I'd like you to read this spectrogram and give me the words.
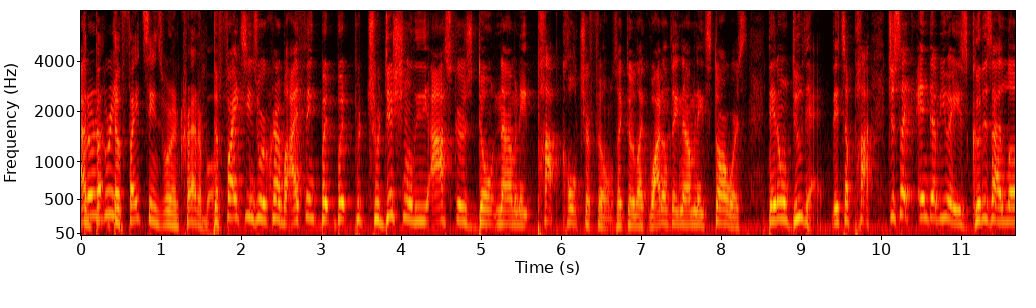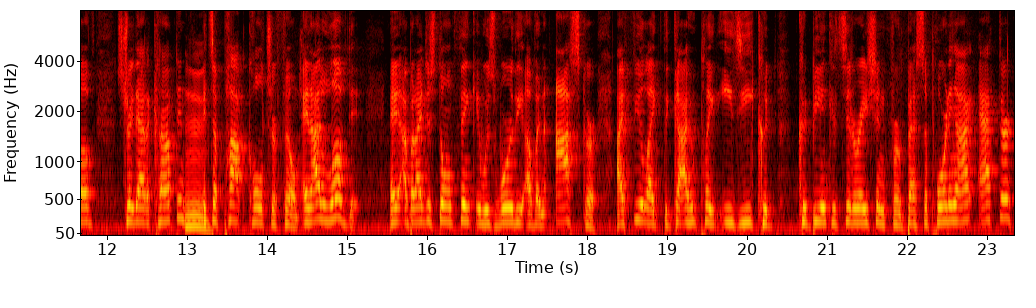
I don't But agree. The fight scenes were incredible. The fight scenes were incredible. I think, but, but but traditionally the Oscars don't nominate pop culture films. Like they're like, why don't they nominate Star Wars? They don't do that. It's a pop, just like NWA. As good as I love Straight Outta Compton, Mm. it's a pop culture film, and I loved it. And, but I just don't think it was worthy of an Oscar. I feel like the guy who played Easy could could be in consideration for best supporting actor.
